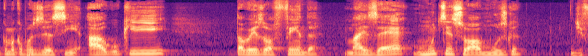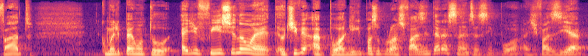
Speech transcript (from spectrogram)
como é que eu posso dizer assim, algo que talvez ofenda, mas é muito sensual a música, de fato. Como ele perguntou, é difícil, não é. Eu tive, a, pô, a Gig passou por umas fases interessantes, assim, pô, a gente fazia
